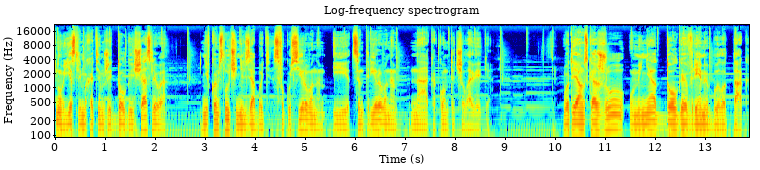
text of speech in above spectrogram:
ну, если мы хотим жить долго и счастливо, ни в коем случае нельзя быть сфокусированным и центрированным на каком-то человеке. Вот я вам скажу, у меня долгое время было так.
